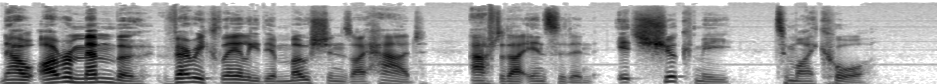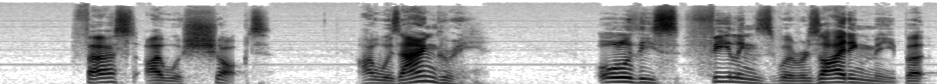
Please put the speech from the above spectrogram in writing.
Now, I remember very clearly the emotions I had after that incident. It shook me to my core. First, I was shocked. I was angry. All of these feelings were residing in me. But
